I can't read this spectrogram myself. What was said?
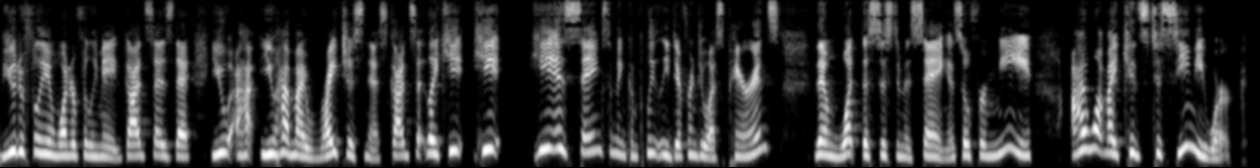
beautifully and wonderfully made. God says that you ha- you have my righteousness. God said like he he he is saying something completely different to us parents than what the system is saying. And so for me i want my kids to see me work.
